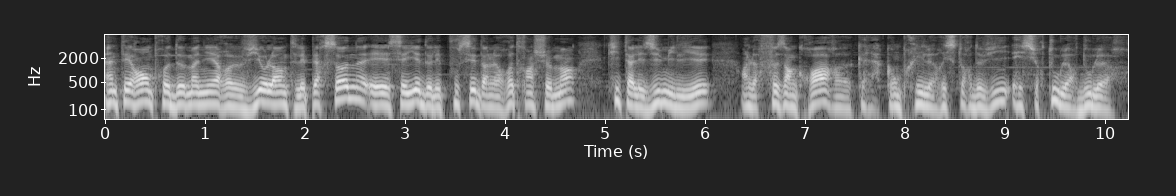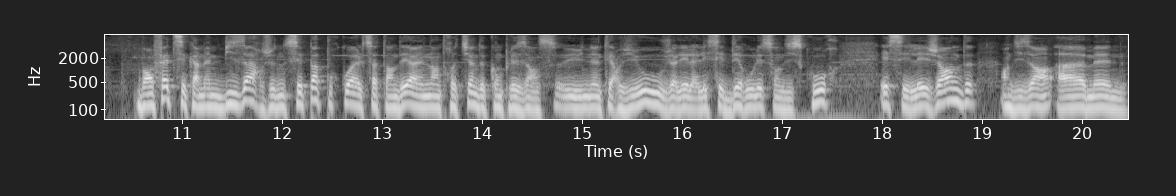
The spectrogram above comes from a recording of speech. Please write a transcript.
interrompre de manière violente les personnes et essayer de les pousser dans leur retranchement, quitte à les humilier en leur faisant croire qu'elle a compris leur histoire de vie et surtout leur douleur. Bon, en fait, c'est quand même bizarre. Je ne sais pas pourquoi elle s'attendait à un entretien de complaisance, une interview où j'allais la laisser dérouler son discours et ses légendes en disant Amen.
